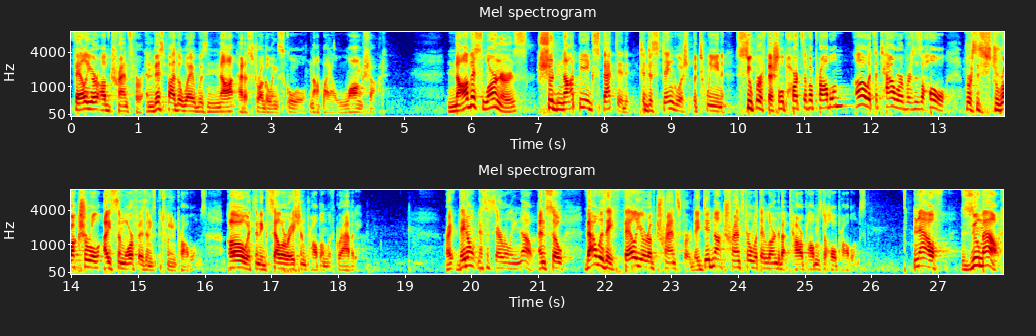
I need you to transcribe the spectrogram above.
failure of transfer. And this, by the way, was not at a struggling school, not by a long shot. Novice learners should not be expected to distinguish between superficial parts of a problem, oh, it's a tower versus a hole, versus structural isomorphisms between problems. Oh, it's an acceleration problem with gravity. Right? They don't necessarily know. And so that was a failure of transfer. They did not transfer what they learned about tower problems to hole problems. Now, zoom out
